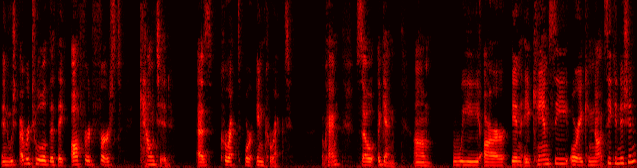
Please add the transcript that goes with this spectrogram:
And whichever tool that they offered first counted as correct or incorrect. Okay. So again, um, we are in a can see or a cannot see condition.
